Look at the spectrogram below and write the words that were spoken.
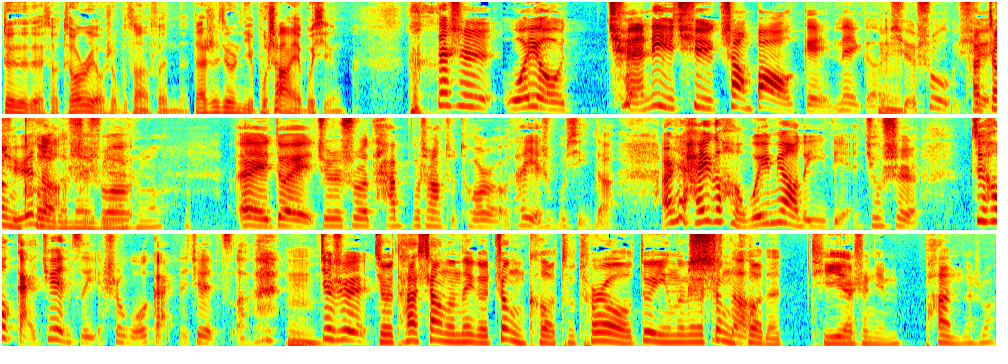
对对对，tutorial 是不算分的，但是就是你不上也不行。但是我有权利去上报给那个学术学学院的老师说，哎，对，就是说他不上 tutorial，他也是不行的。而且还有一个很微妙的一点就是。最后改卷子也是我改的卷子，嗯，就是就是他上的那个正课 tutorial 对应的那个正课的题也是您判的是吧？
